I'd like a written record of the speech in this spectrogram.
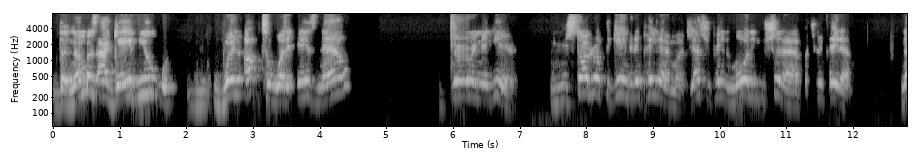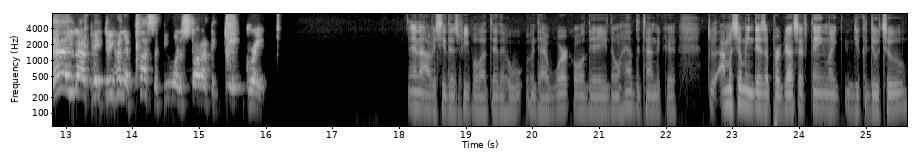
The numbers I gave you went up to what it is now during the year. When you started off the game, you didn't pay that much. Yes, you paid more than you should have, but you didn't pay that. Now you got to pay three hundred plus if you want to start out the gate great. And obviously, there's people out there that who that work all day, don't have the time to. co- do- I'm assuming there's a progressive thing like you could do too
